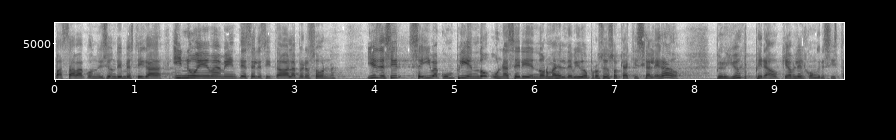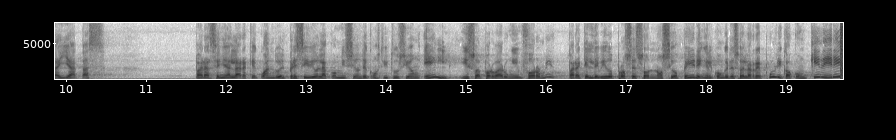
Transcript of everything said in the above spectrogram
pasaba a condición de investigada y nuevamente se le citaba a la persona. Y es decir, se iba cumpliendo una serie de normas del debido proceso que aquí se ha alegado. Pero yo he esperado que hable el congresista Yatas para señalar que cuando él presidió la Comisión de Constitución, él hizo aprobar un informe para que el debido proceso no se opere en el Congreso de la República. ¿Con qué derecho?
